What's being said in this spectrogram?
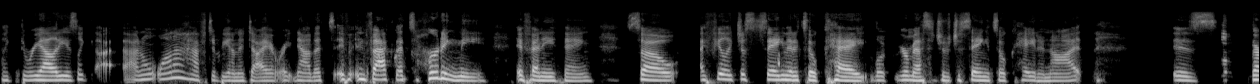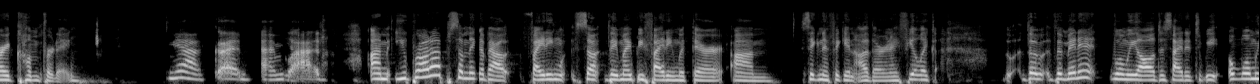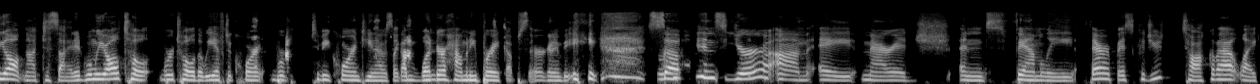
like, the reality is, like, I, don't want to have to be on a diet right now. That's, if, in fact, that's hurting me, if anything. So I feel like just saying that it's okay, look, your message of just saying it's okay to not is very comforting. Yeah, good. I'm glad. Um, you brought up something about fighting. So they might be fighting with their um, significant other, and I feel like the the minute when we all decided to be when we all not decided when we all told were told that we have to quar- we're to be quarantined, I was like, I wonder how many breakups there are going to be. so since you're um, a marriage and family therapist, could you talk about like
